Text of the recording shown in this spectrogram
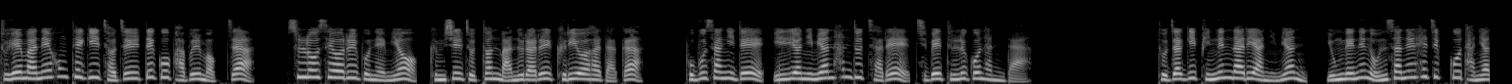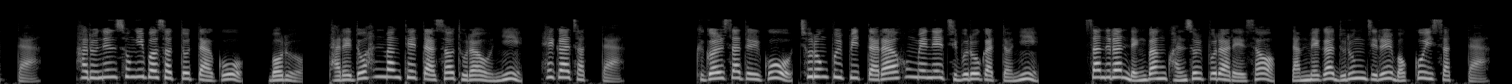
두 해 만에 홍택이 젖을 떼고 밥을 먹자 술로 세월을 보내며 금실 좋던 마누라를 그리워하다가 보부상이 돼 1년이면 한두 차례 집에 들르곤 한다. 도자기 빚는 날이 아니면 용래는 온산을 헤집고 다녔다. 하루는 송이버섯도 따고 머루, 달에도 한 망태 따서 돌아오니 해가 졌다. 그걸 싸들고 초롱불빛 따라 홍매네 집으로 갔더니 싸늘한 냉방 관솔불 아래서 남매가 누룽지를 먹고 있었다.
